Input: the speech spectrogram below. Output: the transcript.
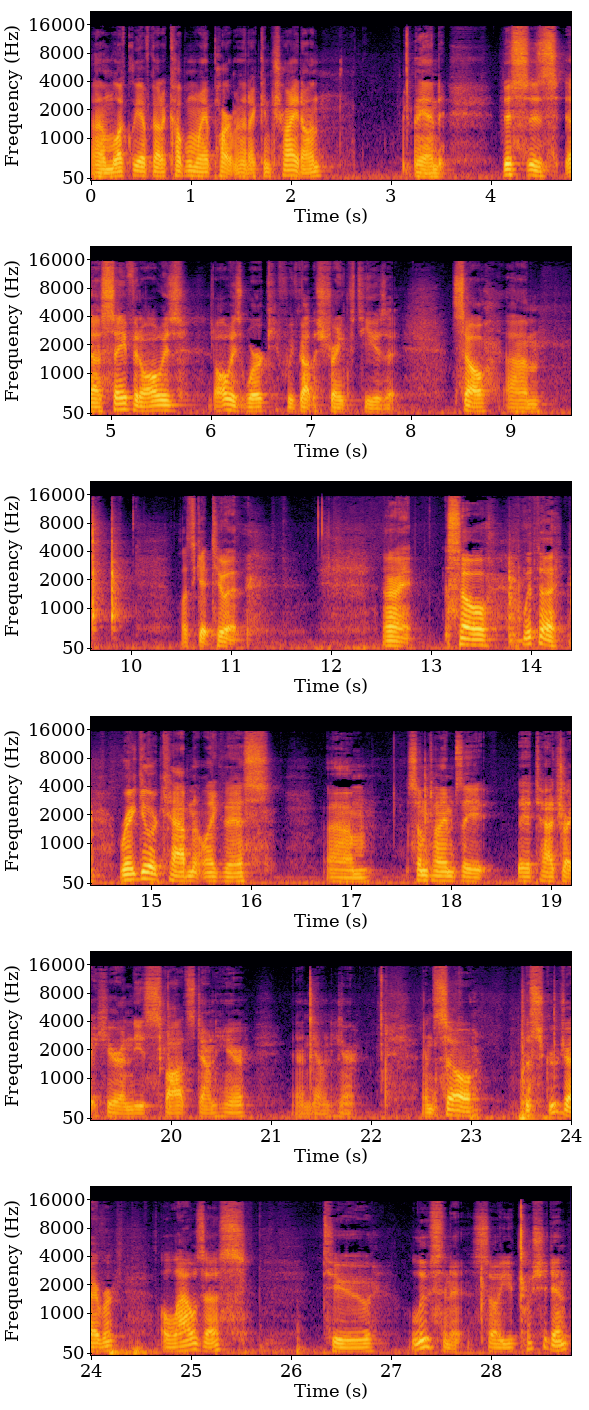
Um, luckily, I've got a couple in my apartment that I can try it on, and this is uh, safe. It'll always it'll always work if we've got the strength to use it. So um, let's get to it. All right. So with a regular cabinet like this, um, sometimes they they attach right here in these spots down here and down here, and so the screwdriver allows us to loosen it. So you push it in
